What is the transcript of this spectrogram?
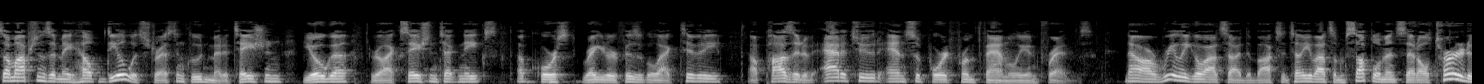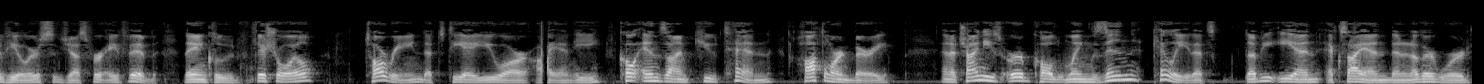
Some options that may help deal with stress include meditation, yoga, relaxation techniques, of course, regular physical activity, a positive attitude, and support from family and friends. Now I'll really go outside the box and tell you about some supplements that alternative healers suggest for AFib. They include fish oil, taurine, that's T-A-U-R-I-N-E, coenzyme Q10, hawthorn berry, and a Chinese herb called Wenxin Keli, that's W-E-N-X-I-N, then another word,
